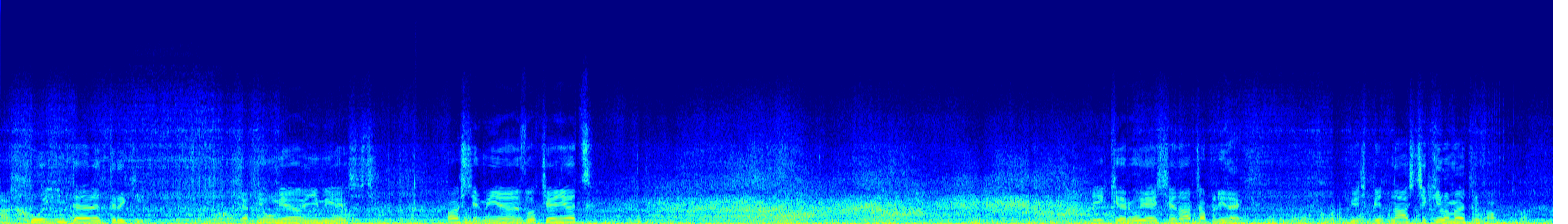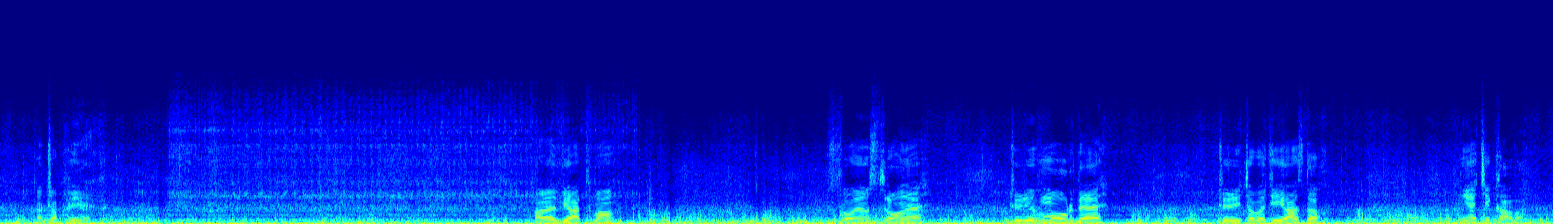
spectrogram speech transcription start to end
A chuj im te elektryki, jak nie umieją nimi jeździć. Właśnie minąłem złocieniec. I kieruję się na Czaplinek. Jakieś 15 km mam na Czaplinek. Ale wiatr mam w swoją stronę, czyli w mordę, czyli to będzie jazda nieciekawa. I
